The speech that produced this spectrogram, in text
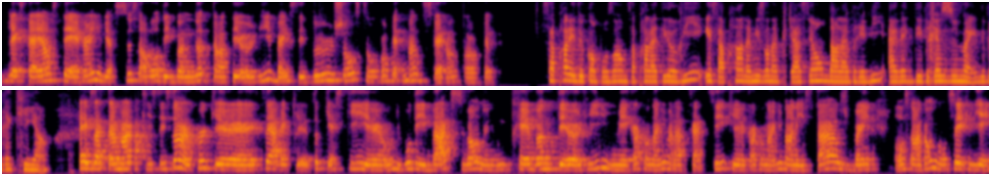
de l'expérience terrain versus avoir des bonnes notes en théorie, ben c'est deux choses qui sont complètement différentes, en fait ça prend les deux composantes. Ça prend la théorie et ça prend la mise en application dans la vraie vie avec des vrais humains, des vrais clients. Exactement. Puis c'est ça un peu que, tu sais, avec euh, tout ce qui est euh, au niveau des bacs, souvent on a une très bonne théorie, mais quand on arrive à la pratique, euh, quand on arrive dans les stages, ben, on se rend compte qu'on ne sait rien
